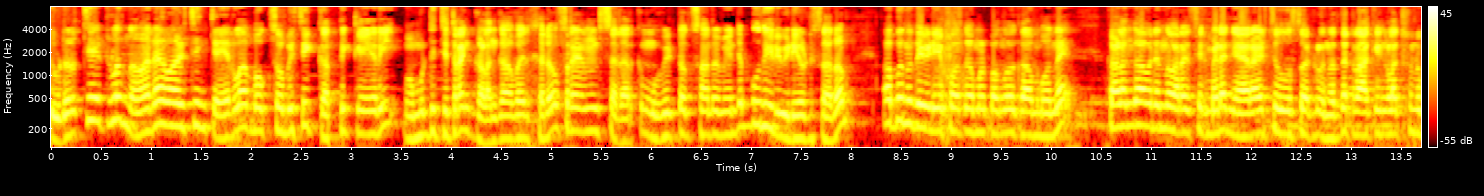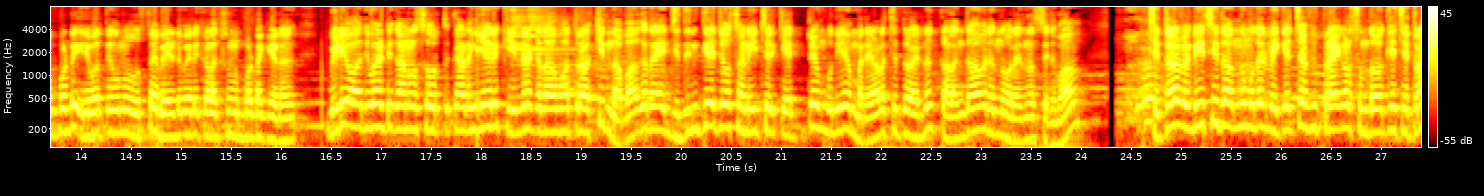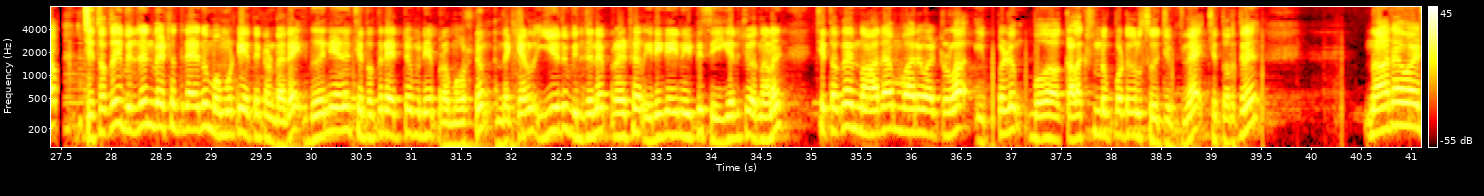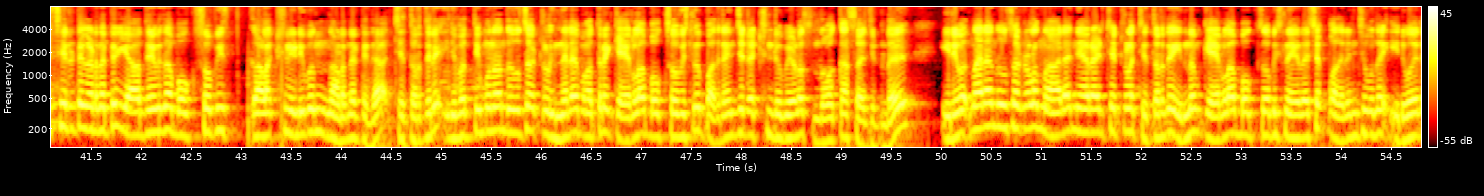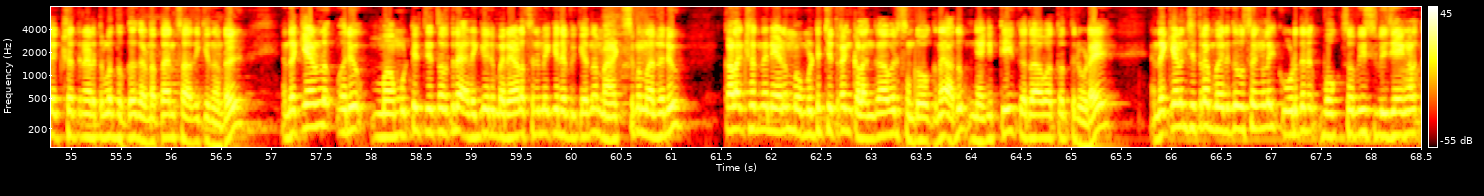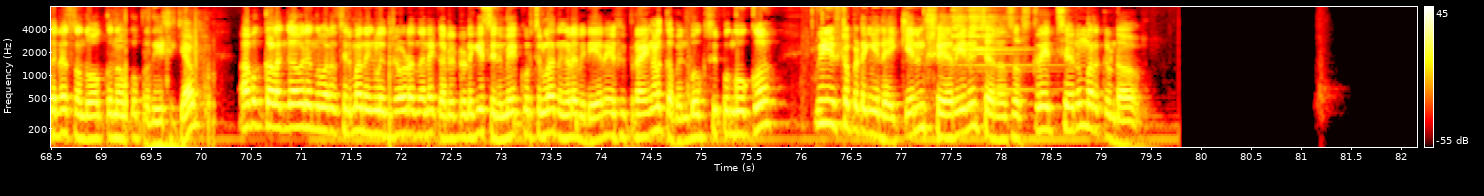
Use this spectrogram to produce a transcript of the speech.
തുടർച്ചയായിട്ടുള്ള നാലാം ആഴ്ചയും കേരള ബോക്സ് ഓഫീസിൽ കത്തിക്കയറി മമ്മൂട്ടി ചിത്രം കളങ്കാവൽ. ഹലോ ഫ്രണ്ട്സ് എല്ലാവർക്കും മൂവി ടോക്സ് അറിവിന്റെ പുതിയൊരു വീഡിയോ സ്വാഗതം. അപ്പോൾ ഇന്നത്തെ വീഡിയോ ഭാഗത്ത് നമ്മൾ പങ്കുവെക്കാൻ പോകുന്ന കളങ്കാവൽ എന്ന് പറയുന്ന സിനിമയുടെ ഞായറാഴ്ച ദിവസമായിട്ടുള്ള ഇന്നത്തെ ട്രാക്കിംഗ് കളക്ഷൻ റിപ്പോർട്ട് ഇരുപത്തിമൂന്ന് ദിവസത്തെ വേൾഡ് വൈഡ് കളക്ഷൻ റിപ്പോർട്ടൊക്കെയാണ് വീഡിയോ ആദ്യമായിട്ട് കാണുന്ന സുഹൃത്തുക്കാണെങ്കിൽ ഒരു കേന്ദ്ര കഥാപാത്രമാക്കി നവാഗതനായ ജിതിൻ കെ ജോസ് അണിയിച്ചിരിക്കുന്ന ഏറ്റവും പുതിയ മലയാള ചിത്രമായിരുന്നു കളങ്കാവൽ എന്ന് പറയുന്ന സിനിമ. ചിത്രം റിലീസ് ചെയ്ത അന്നു മുതൽ മികച്ച അഭിപ്രായങ്ങൾ സ്വന്തമാക്കിയ ചിത്രം. ചിത്രത്തിൽ വില്ലൻ വേഷത്തിലായിരുന്നു മമ്മൂട്ടി എത്തിയിട്ടുണ്ടായത്. ഇത് തന്നെയായിരുന്നു ചിത്രത്തിലെ ഏറ്റവും വലിയ പ്രമോഷനും എന്തൊക്കെയാണ് ഈ ഒരു വില്ലനെ പ്രേക്ഷകർ ഇരുകൈ നീട്ടി സ്വീകരിച്ചു എന്നാണ് ചിത്രത്തിന്റെ നാലാം വാരമായിട്ടുള്ള ഇപ്പോഴും കളക്ഷൻ റിപ്പോർട്ടുകൾ സൂചിപ്പിക്കുന്നത്. ചിത്രത്തിന് നാലാം ആഴ്ചയിലിട്ട് കിടന്നിട്ട് യാതൊരുവിധ ബോക്സ് ഓഫീസ് കളക്ഷൻ ഇടിവും നടന്നിട്ടില്ല. ചിത്രത്തിന് ഇരുപത്തിമൂന്നാം ദിവസമായിട്ടുള്ള ഇന്നലെ മാത്രമേ കേരള ബോക്സ് ഓഫീസിൽ പതിനഞ്ച് ലക്ഷം രൂപയോളം സ്വന്തമാക്കാൻ സാധിച്ചിട്ടുണ്ട്. ഇരുപത്തിനാലാം ദിവസമായിട്ടുള്ള നാലാം ഞായറാഴ്ചയായിട്ടുള്ള ചിത്രത്തിന് ഇന്നും കേരള ബോക്സ് ഓഫീസിന് ഏകദേശം പതിനഞ്ച് മുതൽ ഇരുപത് ലക്ഷത്തിനടുത്തുള്ള തുക കണ്ടെത്താൻ സാധിക്കുന്നുണ്ട്. എന്തൊക്കെയാണ് ഒരു മമ്മൂട്ടി ചിത്രത്തിൽ അല്ലെങ്കിൽ ഒരു മലയാള സിനിമയ്ക്ക് ലഭിക്കുന്ന മാക്സിമം നല്ലൊരു കളക്ഷൻ തന്നെയാണ് മമ്മൂട്ടി ചിത്രം കളങ്കാവൂർ സ്വന്തമാക്കുന്നത്. അതും നെഗറ്റീവ് കഥാപാത്രത്തിലൂടെ. എന്തൊക്കെയാണ് ചിത്രം? വരും ദിവസങ്ങളിൽ കൂടുതൽ ബോക്സ് ഓഫീസ് വിജയങ്ങൾ തന്നെ സ്വന്തമാക്കും നമുക്ക് പ്രതീക്ഷിക്കാം. അപ്പോൾ കളങ്കാവൻ എന്ന് പറയുന്ന സിനിമ നിങ്ങൾ ഇതിനോടൊപ്പം തന്നെ കണ്ടിട്ടുണ്ടെങ്കിൽ സിനിമയെക്കുറിച്ചുള്ള നിങ്ങളുടെ വിലയേറിയ അഭിപ്രായങ്ങൾ കമന്റ് ബോക്സിൽ പങ്കുവെക്കുക. വീഡിയോ ഇഷ്ടപ്പെട്ടെങ്കിൽ ലൈക്ക് ചെയ്യാനും ഷെയർ ചെയ്യാനും ചാനൽ സബ്സ്ക്രൈബ് ചെയ്യാനും മറക്കണ്ടാവും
